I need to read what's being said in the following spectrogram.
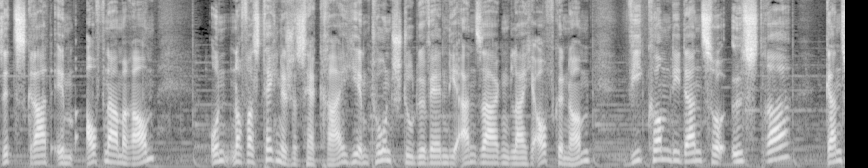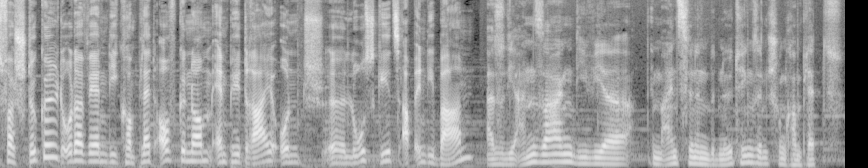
sitzt gerade im Aufnahmeraum. Und noch was Technisches, Herr Krei. Hier im Tonstudio werden die Ansagen gleich aufgenommen. Wie kommen die dann zur Östra? Ganz verstückelt oder werden die komplett aufgenommen, MP3 und äh, los geht's ab in die Bahn? Also die Ansagen, die wir im Einzelnen benötigen, sind schon komplett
